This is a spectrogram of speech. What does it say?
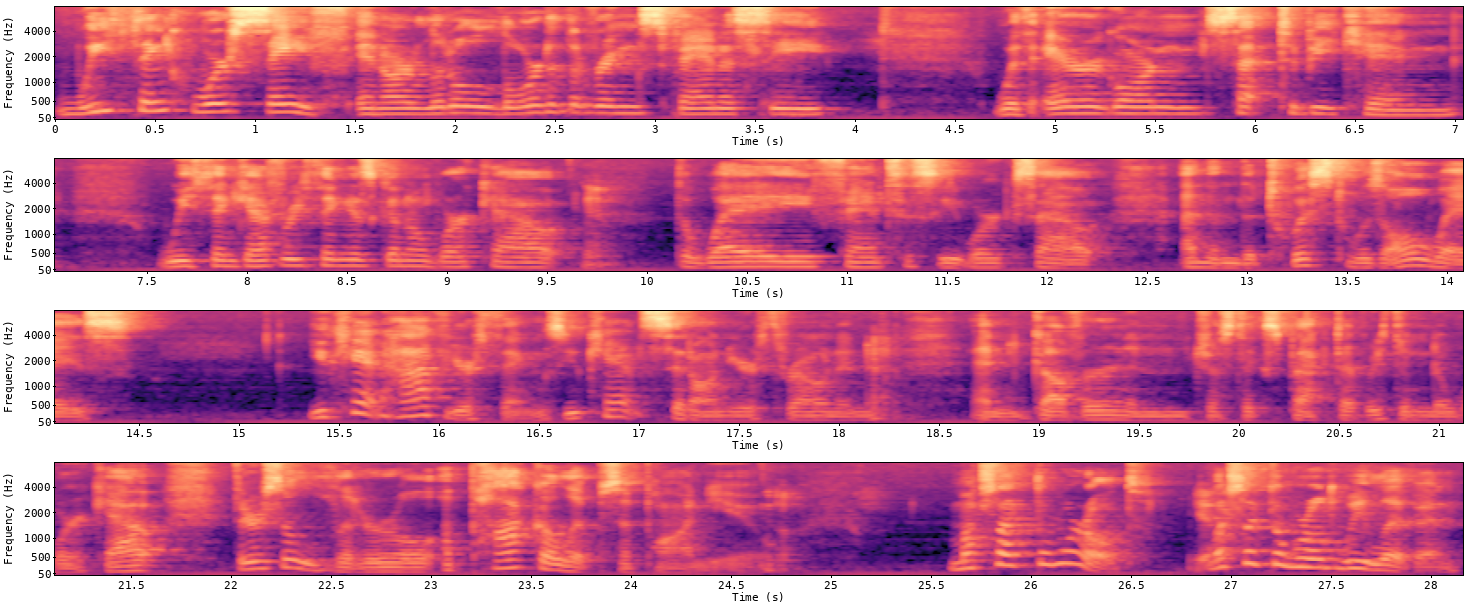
We think we're safe in our little Lord of the Rings fantasy with Aragorn set to be king. We think everything is going to work out Yeah. The way fantasy works out. And then the twist was always you can't have your things. You can't sit on your throne and and govern and just expect everything to work out. There's a literal apocalypse upon you. Much like the world. Yeah. Much like the world we live in.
